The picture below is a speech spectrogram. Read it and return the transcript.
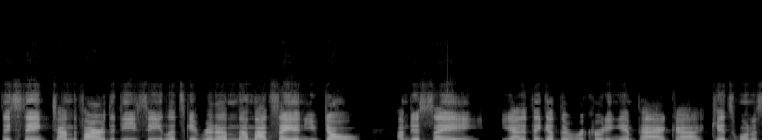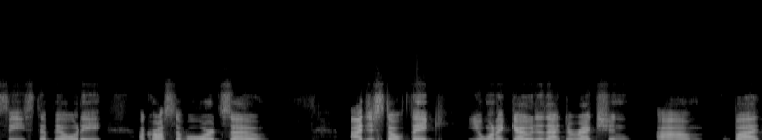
they stink. Time to fire the DC. Let's get rid of them. I'm not saying you don't. I'm just saying you got to think of the recruiting impact. Uh, kids want to see stability across the board. So I just don't think you want to go to that direction. Um, but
